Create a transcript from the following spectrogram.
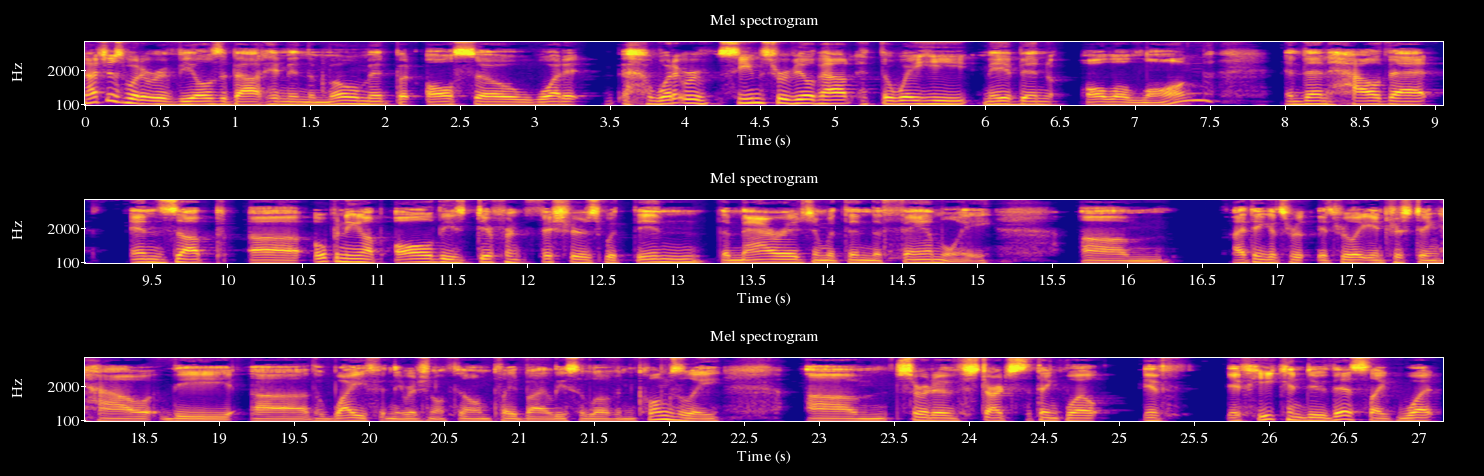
not just what it reveals about him in the moment, but also what it what it re- seems to reveal about the way he may have been all along, and then how that ends up uh, opening up all these different fissures within the marriage and within the family. Um, I think it's re- it's really interesting how the uh, the wife in the original film, played by Lisa Loven Kongsli, um, sort of starts to think, well, if if he can do this, like what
